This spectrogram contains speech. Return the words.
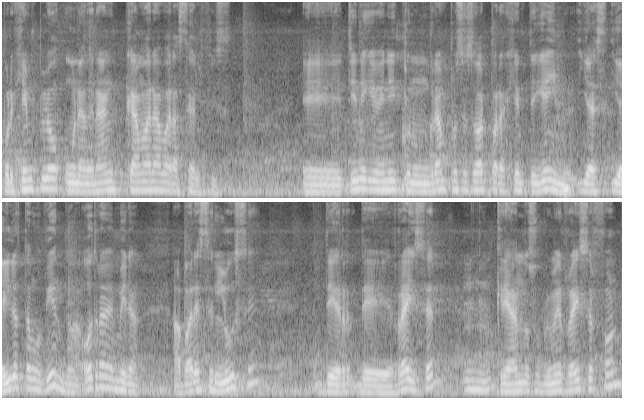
Por ejemplo, una gran cámara para selfies. Eh, tiene que venir con un gran procesador para gente gamer. Y, ahí lo estamos viendo. Otra vez, mira, aparecen luces de, de Razer, creando su primer Razer Phone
